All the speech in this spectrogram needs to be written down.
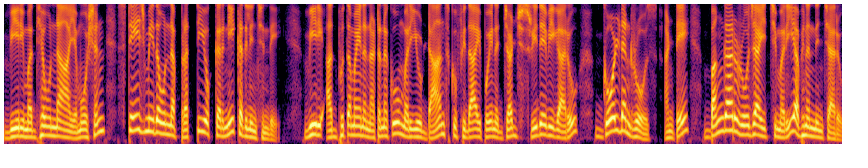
వీరి మధ్య ఉన్న ఆ ఎమోషన్ స్టేజ్ మీద ఉన్న ప్రతి ఒక్కరినీ కదిలించింది. వీరి అద్భుతమైన నటనకు మరియు డాన్స్కు ఫిదా అయిపోయిన జడ్జ్ శ్రీదేవి గారు గోల్డెన్ రోజ్ అంటే బంగారు రోజా ఇచ్చి మరీ అభినందించారు.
